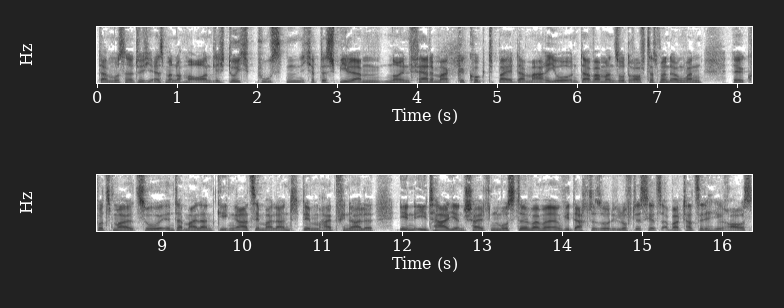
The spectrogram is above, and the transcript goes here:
da muss natürlich erstmal nochmal ordentlich durchpusten. Ich habe das Spiel am neuen Pferdemarkt geguckt bei Damario und da war man so drauf, dass man irgendwann äh, kurz mal zu Inter Mailand gegen AC Mailand, dem Halbfinale in Italien schalten musste, weil man irgendwie dachte, so die Luft ist jetzt aber tatsächlich raus.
